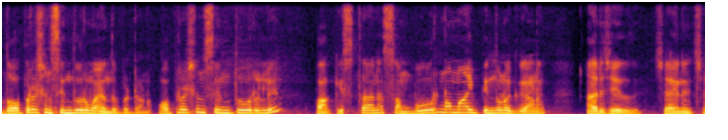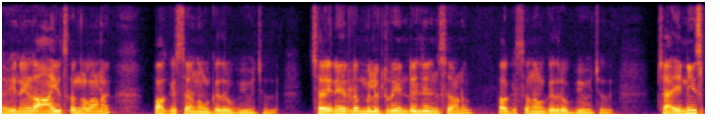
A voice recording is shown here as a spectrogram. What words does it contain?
അത് ഓപ്പറേഷൻ സിന്ദൂറുമായി ബന്ധപ്പെട്ടാണ്. ഓപ്പറേഷൻ സിന്ദൂറിൽ പാകിസ്ഥാനെ സമ്പൂർണമായി പിന്തുണയ്ക്കുകയാണ് ആര് ചെയ്തത്? ചൈന. ചൈനയുടെ ആയുധങ്ങളാണ് പാകിസ്ഥാൻ നമുക്കെതിരെ ഉപയോഗിച്ചത്. ചൈനയുടെ മിലിറ്ററി ഇന്റലിജൻസാണ് പാകിസ്ഥാൻ നമുക്കെതിരെ ഉപയോഗിച്ചത്. ചൈനീസ്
